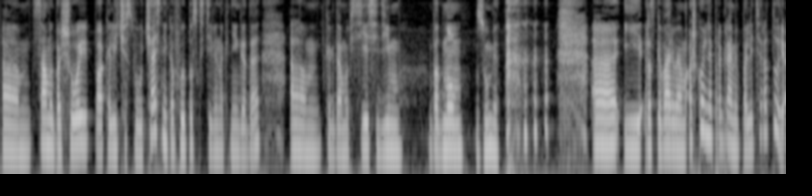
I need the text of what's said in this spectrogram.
эм, самый большой по количеству участников выпуск Стивена книга, да, эм, когда мы все сидим в одном зуме. Э, и разговариваем о школьной программе по литературе,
